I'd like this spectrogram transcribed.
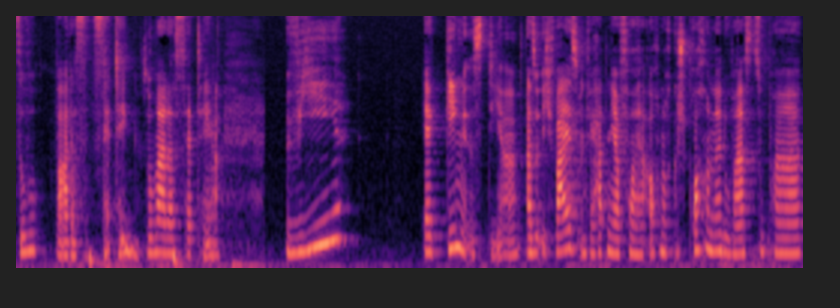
So war das Setting. So war das Setting. Ja. Wie erging es dir? Also ich weiß, und wir hatten ja vorher auch noch gesprochen, ne? du warst super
